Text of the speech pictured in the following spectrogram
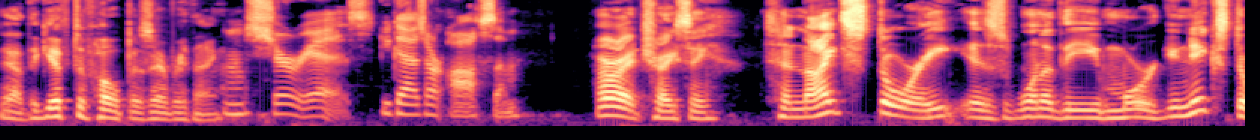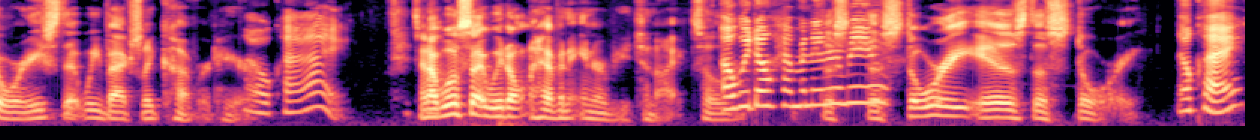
Yeah, the gift of hope is everything. It sure is. You guys are awesome. All right, Tracy. Tonight's story is one of the more unique stories that we've actually covered here. Okay. And I will say we don't have an interview tonight. So Oh, we don't have an interview? the story is the story. okay.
